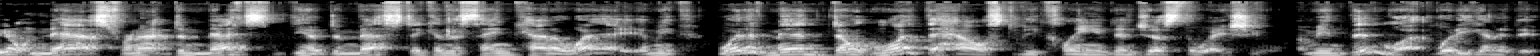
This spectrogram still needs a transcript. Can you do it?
we don't nest. We're not domestic, you know, domestic in the same kind of way. I mean, what if men don't want the house to be cleaned in just the way she? I mean, then what? What are you going to do?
